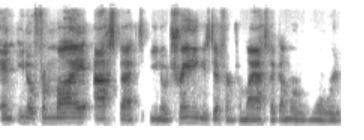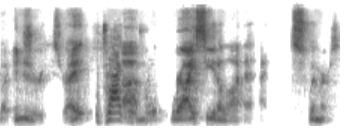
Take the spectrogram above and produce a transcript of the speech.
and you know from my aspect you know training is different from my aspect i'm more, more worried about injuries right exactly um, where i see it a lot swimmers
